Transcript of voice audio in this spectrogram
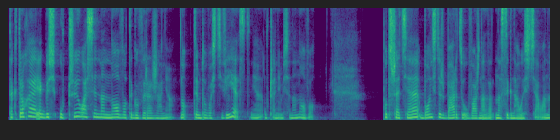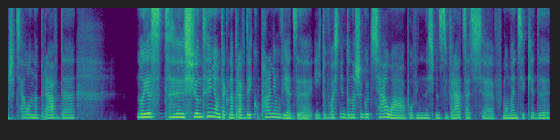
Tak trochę jakbyś uczyła się na nowo tego wyrażania. No, tym to właściwie jest, nie? Uczeniem się na nowo. Po trzecie, bądź też bardzo uważna na, na sygnały z ciała. Nasze ciało naprawdę no jest e, świątynią tak naprawdę i kopalnią wiedzy, i to właśnie do naszego ciała powinnyśmy zwracać się w momencie, kiedy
